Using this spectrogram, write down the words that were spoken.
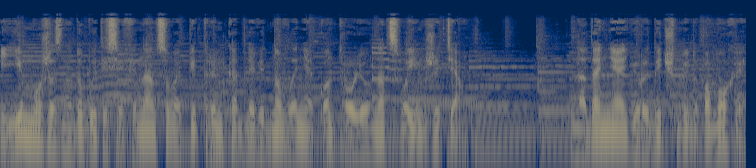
і їм може знадобитися фінансова підтримка для відновлення контролю над своїм життям. Надання юридичної допомоги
